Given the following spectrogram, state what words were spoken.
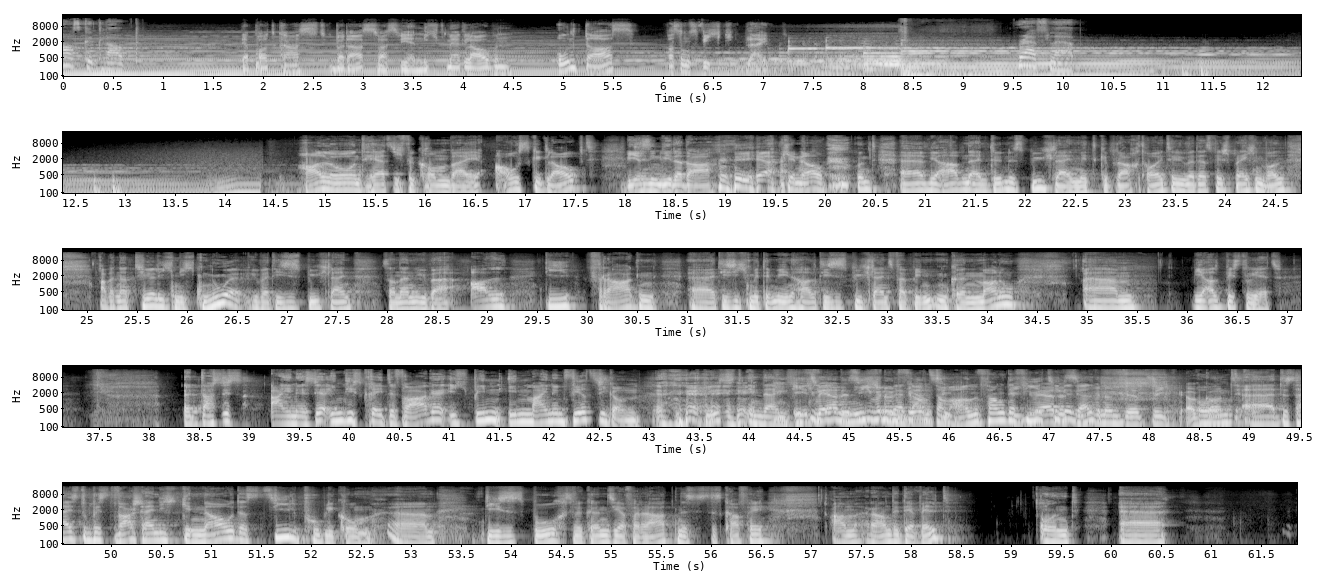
Ausgeglaubt. Der Podcast über das, was wir nicht mehr glauben und das, was uns wichtig bleibt. RefLab. Hallo und herzlich willkommen bei Ausgeglaubt. Wir sind wieder da. ja, genau. Und äh, wir haben ein dünnes Büchlein mitgebracht heute, über das wir sprechen wollen. Aber natürlich nicht nur über dieses Büchlein, sondern über all die Fragen, äh, die sich mit dem Inhalt dieses Büchleins verbinden können. Manu, ähm, wie alt bist du jetzt? Äh, das ist eine sehr indiskrete Frage. Ich bin in meinen 40ern. Du bist in deinen 40ern, ich werde 47. ganz am Anfang der ich 40er, werde gell? 47. Oh Gott. Und äh, das heißt, du bist wahrscheinlich genau das Zielpublikum ähm, dieses Buchs. Wir können es ja verraten, es ist das Café am Rande der Welt. Und äh,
